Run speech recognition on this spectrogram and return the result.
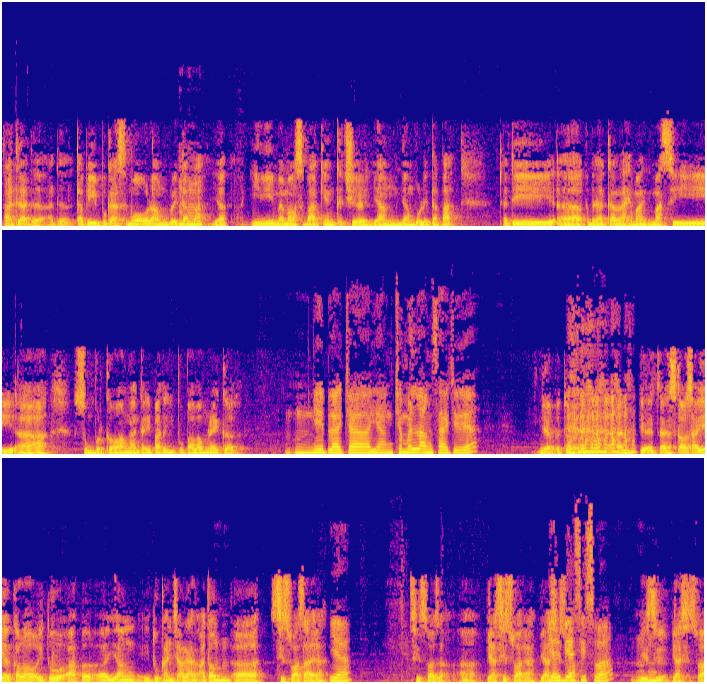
Ada ada ada. Tapi bukan semua orang boleh dapat. Mm-hmm. ya ini memang sebahagian kecil yang yang boleh dapat. Jadi uh, kebanyakan lah masih uh, sumber kewangan daripada ibu bapa mereka. Mm, ini belajar mm. yang cemerlang saja ya? Ya betul. Dan dan setahu saya kalau itu apa uh, yang itu ganjaran atau mm-hmm. uh, siswa saya ya siswa uh, biasiswa ya biasiswa ya, biasiswa mm-hmm. biasiswa.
